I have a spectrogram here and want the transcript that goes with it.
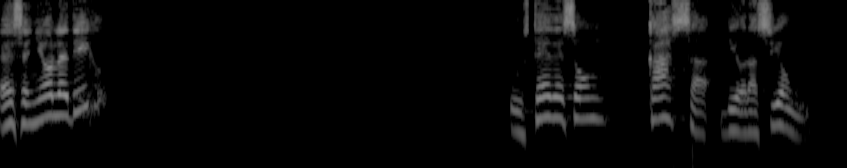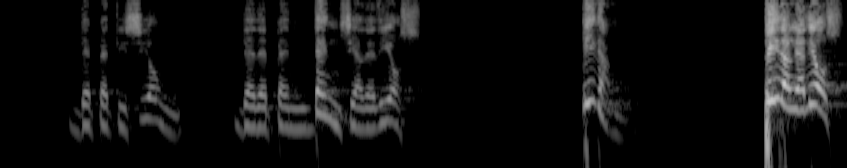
El Señor les dijo, ustedes son casa de oración, de petición, de dependencia de Dios. Pidan, pídanle a Dios,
